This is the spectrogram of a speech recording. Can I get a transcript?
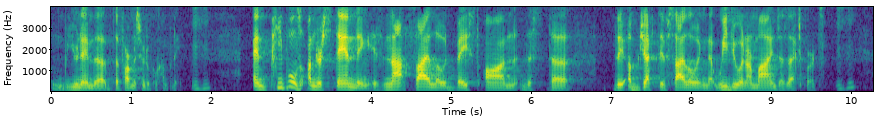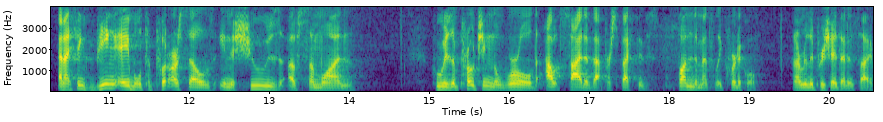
you name the, the pharmaceutical company. Mm-hmm. And people's understanding is not siloed based on this, the, the objective siloing that we do in our minds as experts. Mm-hmm. And I think being able to put ourselves in the shoes of someone who is approaching the world outside of that perspective is fundamentally critical. And I really appreciate that insight.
